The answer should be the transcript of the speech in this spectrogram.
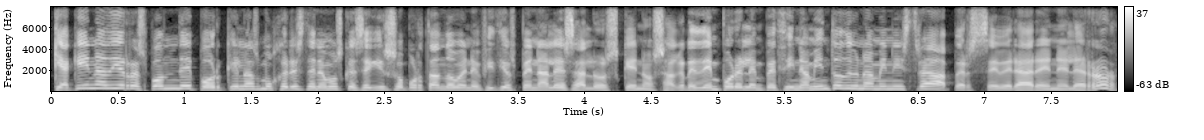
Que aquí nadie responde por qué las mujeres tenemos que seguir soportando beneficios penales a los que nos agreden por el empecinamiento de una ministra a perseverar en el error.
